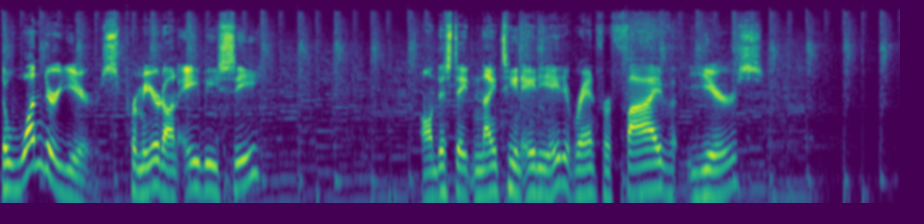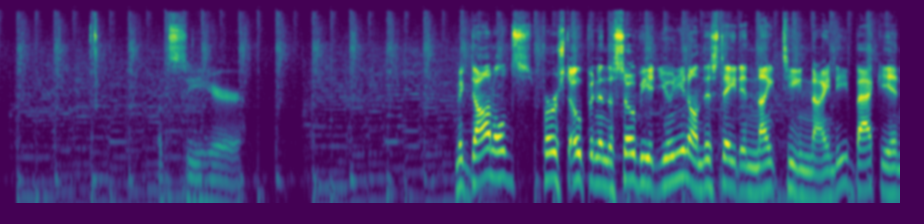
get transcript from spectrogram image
The Wonder Years premiered on ABC on this date in 1988. It ran for five years. Let's see here. McDonald's first opened in the Soviet Union on this date in 1990. Back in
